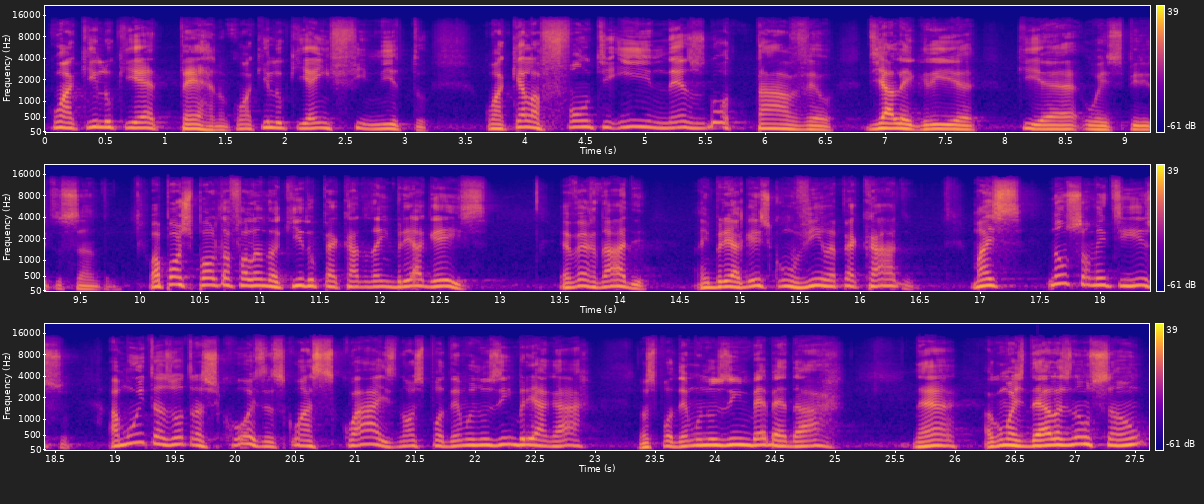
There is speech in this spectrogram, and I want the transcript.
com aquilo que é eterno, com aquilo que é infinito, com aquela fonte inesgotável de alegria que é o Espírito Santo. O apóstolo Paulo está falando aqui do pecado da embriaguez. É verdade, a embriaguez com vinho é pecado. Mas não somente isso, Há muitas outras coisas com as quais nós podemos nos embriagar, nós podemos nos embebedar. Né? Algumas delas não são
